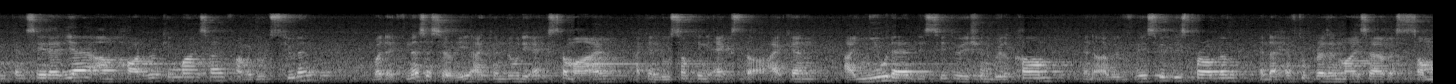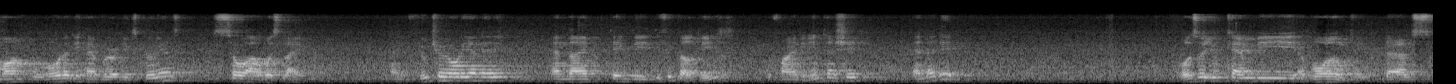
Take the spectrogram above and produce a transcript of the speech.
you can say that, yeah, I'm hardworking myself, I'm a good student, but if necessary, I can do the extra mile, I can do something extra. I can, I knew that this situation will come and I will face with this problem and I have to present myself as someone who already have work experience. So I was like kind of future oriented and I take the difficulties to find an internship, and I did. Also, you can be a volunteer. There's,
